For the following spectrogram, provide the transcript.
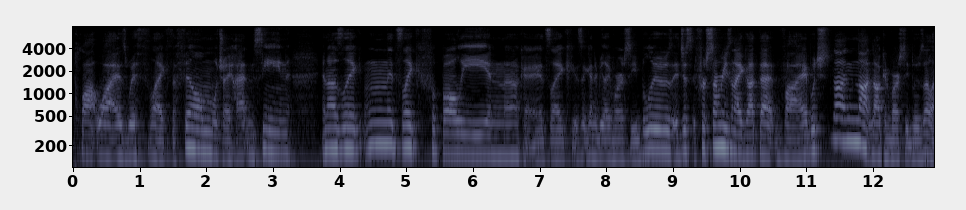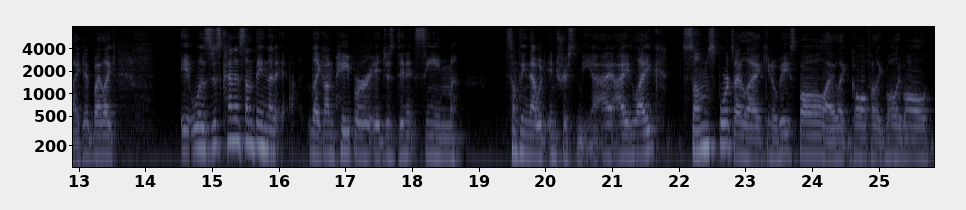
plot wise with like the film, which I hadn't seen. And I was like, mm, it's like football y, and okay, it's like, is it going to be like Varsity Blues? It just, for some reason, I got that vibe, which not, not knocking Varsity Blues, I like it, but like, it was just kind of something that like on paper it just didn't seem something that would interest me. I i like some sports. I like you know baseball. I like golf. I like volleyball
